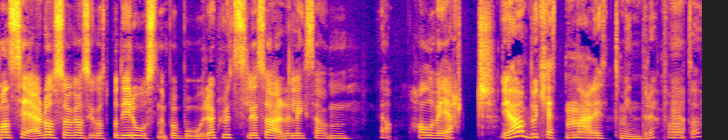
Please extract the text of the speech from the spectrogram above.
Man ser det også ganske godt på de rosene på bordet. Plutselig så er det liksom ja, halvert. Ja, buketten er litt mindre, på en Ja. måte.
